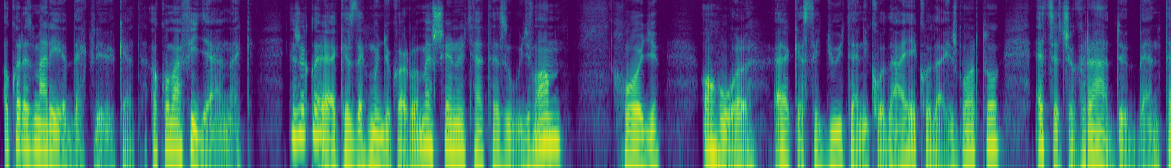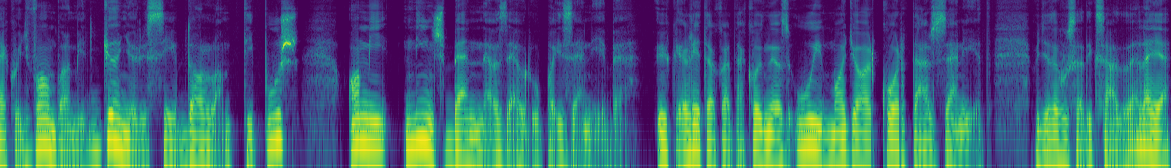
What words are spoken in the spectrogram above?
Akkor ez már érdekli őket, akkor már figyelnek. És akkor elkezdek mondjuk arról mesélni, hogy hát ez úgy van, hogy ahol elkezdtek gyűjteni Kodályé, Kodály és Bartók, egyszer csak rádöbbentek, hogy van valami gyönyörű szép dallam típus, ami nincs benne az európai zenébe ők létre akarták hozni az új magyar kortárs zenét. Ugye ez a 20. század eleje,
